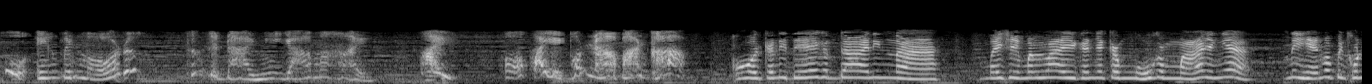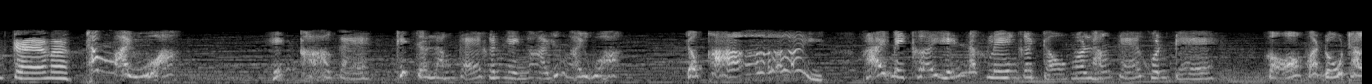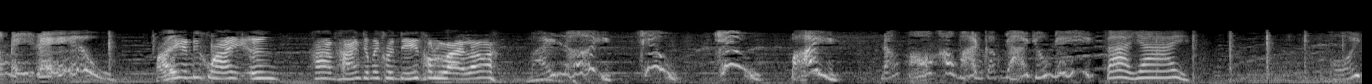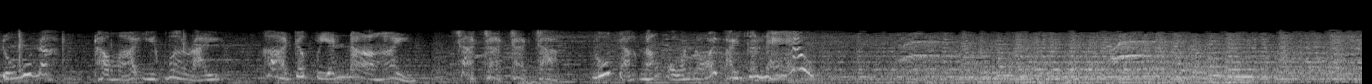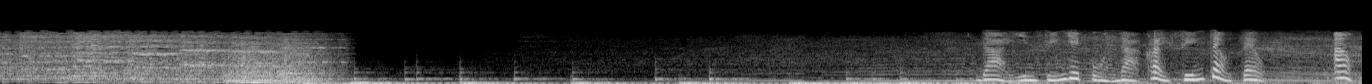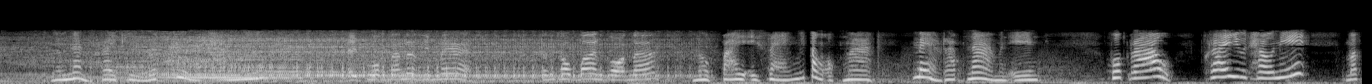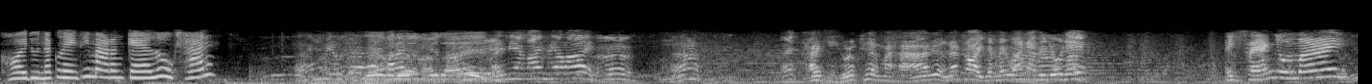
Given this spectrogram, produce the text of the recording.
พวกเองเป็นหมอหรือถึงจะได้มียามาให้ไปออกไปให้พ้นหน้าบ้านข้าโกรธกันดีๆกันได้นี่นาไม่ใช่มาไล่กันอยังกับหมูกับหมาอย่างเงี้ยไม่เห็นว่าเป็นคนแก่นะทำไมวะเห็นข้าแกคิดจะลังแกกันง่ายๆหรือไงวะ เจ้าข้าเอ้ย ใครไม่เคยเห็นนักเลงกระจอกมาลังแกคนแก่ก็ออกมาดูทางนี้เร็ว ไปกันดีกว่าไอ้อึงท่าทางจะไม่ค่อยดีเท่าไหร่แล้วนะไปเลยชิวชิวไปนางปอเข้าบ้านกับยายเดี๋ยวนี้จ้ายายคอยดูนะถ้ามาอีกเมื่อไหรข้าจะเปลี่ยนหน้าให้ชาชาชาชารู้จักนางปอน้อยไปซะแล้ว ยินเสียงยายป่วนด่าใครเสียงแจ๋วแจ๋วอ้าวแล้วนั่นใครขี่รถเครื่องมาทางนี้ไอ้พวกนั้นน่ะสิแม่ ฉันเข้าบ้านก่อนนะหลบไปไอ้แสงไม่ต้องออกมา แม่รับหน้ามันเอง พวกเราใครอยู่แถวนี้ มาคอยดูนักเลงที่มารังแกลูกฉันมีอะไรมีอะไรไม่มีอะไรมีอะไรฮะไอ้ใครขี่รถเครื่องมาหาเรื่องนักร้อยใช่ไหมวะน่าไปดูดิ ไอ้แสงอยู่ไหม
